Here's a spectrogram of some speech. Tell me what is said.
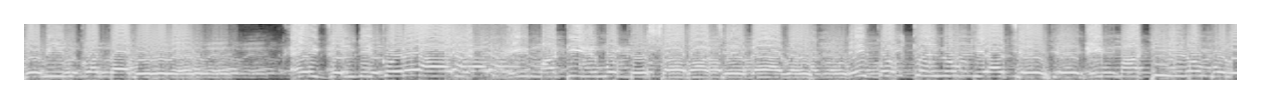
জমির কথা বলবে। এই জলদি করে আয়, এই মাটির মধ্যে সব আছে, দেখো, এই গর্তই নুকি আছে? এই মাটির উপরে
